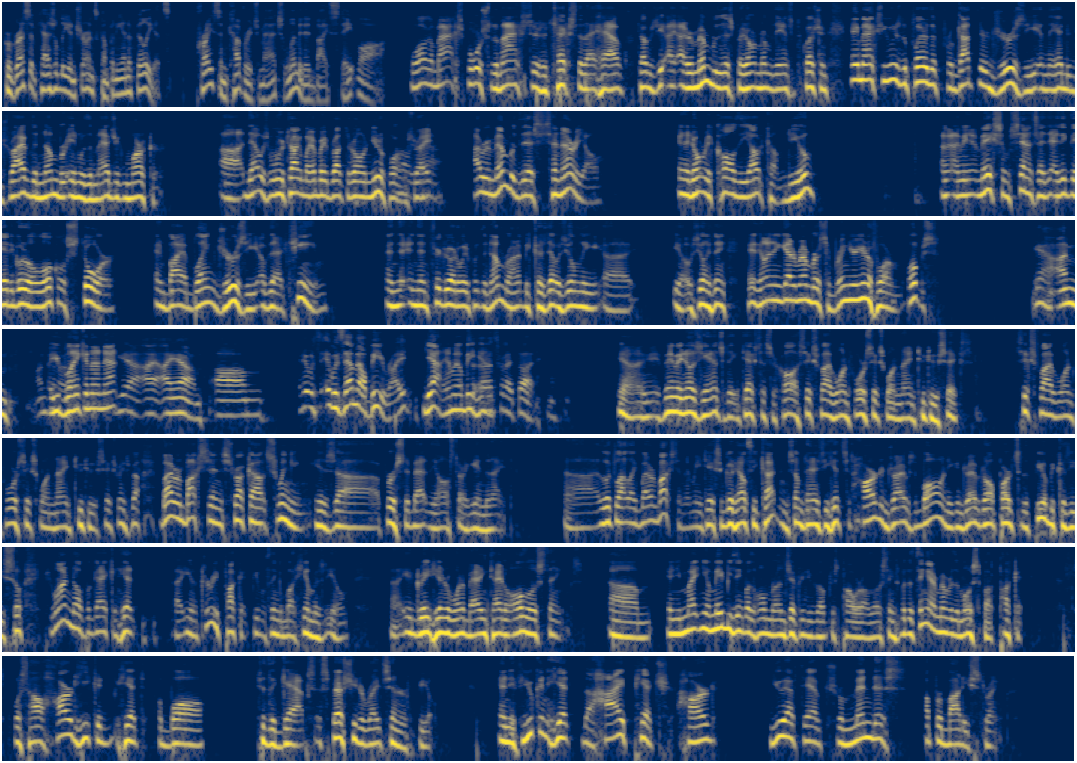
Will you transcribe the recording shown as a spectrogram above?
Progressive Casualty Insurance Company and Affiliates. Price and coverage match limited by state law. Welcome back, Sports to the Max. There's a text that I have. Tubbsy, I, I remember this, but I don't remember the answer to the question. Hey, Max, you was the player that forgot their jersey and they had to drive the number in with a magic marker. Uh, that was when we were talking about everybody brought their own uniforms, Oh, right? yeah. I remember this scenario, and I don't recall the outcome. Do you? I, I mean, it makes some sense. I, I think they had to go to a local store and buy a blank jersey of that team, and and then figure out a way to put the number on it because that was the only, uh, you know, it was the only thing. Hey, the only thing you got to remember is to bring your uniform. Whoops. Yeah, I'm. I'm Are you blanking on that? Yeah, I, I am. Um, and it was it was MLB, right? Yeah, MLB. So yeah. That's what I thought. Yeah, if anybody knows the answer, they can text us or call us 651 461 9226. 651 461 9226. Rings bell. Byron Buxton struck out swinging his uh, first at bat in the All Star game tonight. Uh, it looked a lot like Byron Buxton. I mean, he takes a good, healthy cut, and sometimes he hits it hard and drives the ball, and he can drive it to all parts of the field because he's so. If you want to know if a guy can hit, uh, you know, Kirby Puckett, people think about him as, you know, uh, a great hitter, won a batting title, all those things. Um, and you might, you know, maybe think about the home runs after he developed his power, all those things. But the thing I remember the most about Puckett was how hard he could hit a ball to the gaps, especially to right center field. And if you can hit the high pitch hard, you have to have tremendous upper body strength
